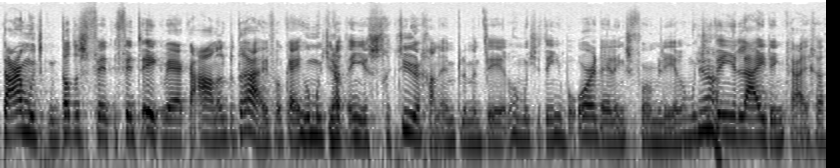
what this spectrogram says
daar moet ik, dat is, vind, vind ik, werken aan het bedrijf. Oké, hoe moet je Ja. dat in je structuur gaan implementeren? Hoe moet je het in je beoordelingsformulieren? Hoe moet je het in je leiding krijgen?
